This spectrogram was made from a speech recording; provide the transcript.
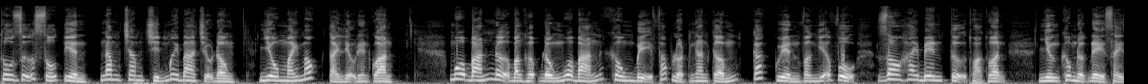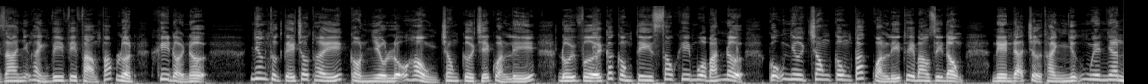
thu giữ số tiền 593 triệu đồng, nhiều máy móc, tài liệu liên quan mua bán nợ bằng hợp đồng mua bán không bị pháp luật ngăn cấm các quyền và nghĩa vụ do hai bên tự thỏa thuận, nhưng không được để xảy ra những hành vi vi phạm pháp luật khi đòi nợ. Nhưng thực tế cho thấy còn nhiều lỗ hổng trong cơ chế quản lý đối với các công ty sau khi mua bán nợ cũng như trong công tác quản lý thuê bao di động nên đã trở thành những nguyên nhân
